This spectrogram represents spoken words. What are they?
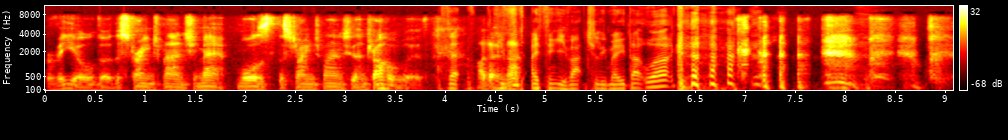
reveal that the strange man she met was the strange man she then travelled with. that- I don't know. I think you've actually made that work.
